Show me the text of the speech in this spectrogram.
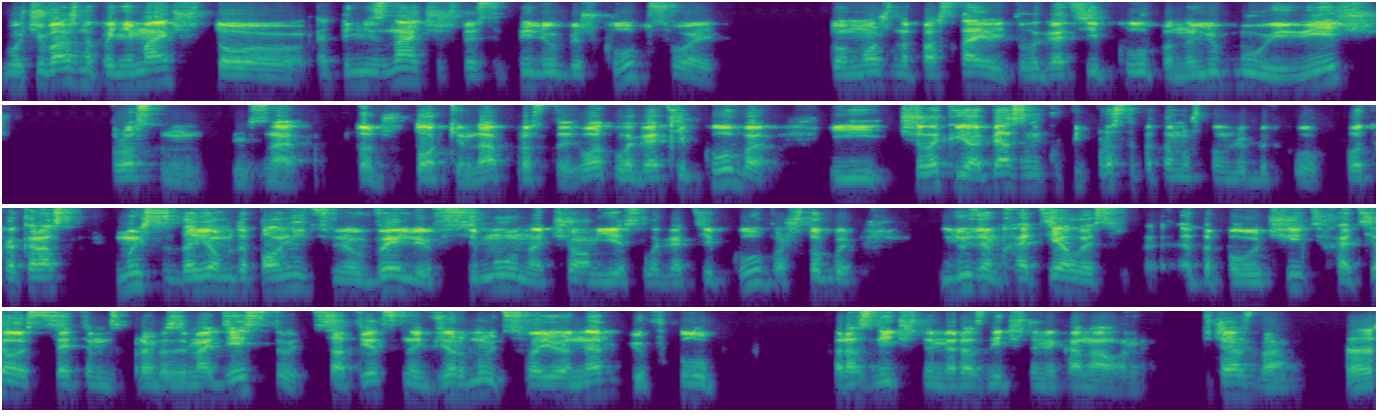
очень важно понимать, что это не значит, что если ты любишь клуб свой, то можно поставить логотип клуба на любую вещь, просто, ну, не знаю, тот же токен, да, просто вот логотип клуба, и человек ее обязан купить просто потому, что он любит клуб. Вот как раз мы создаем дополнительную value всему, на чем есть логотип клуба, чтобы людям хотелось это получить, хотелось с этим взаимодействовать, соответственно, вернуть свою энергию в клуб различными-различными каналами. Сейчас да. Да,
